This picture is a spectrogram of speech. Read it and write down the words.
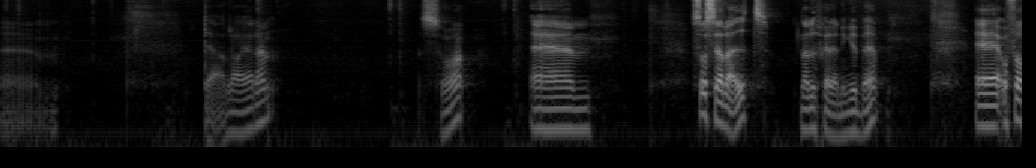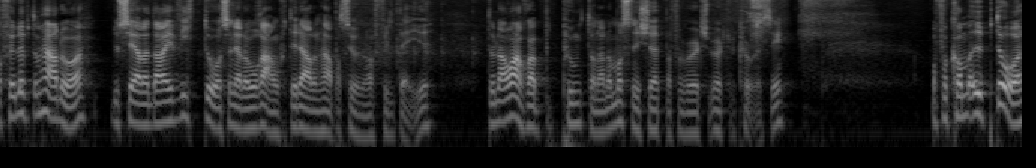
Ehm, där la jag den. Så. Um, så ser det ut när du uppgraderar din gubbe. Uh, och för att fylla upp de här då, du ser det där är vitt då och sen är det orange, det är där den här personen har fyllt i. De där orangea punkterna, de måste ni köpa för virtual currency. Och för att komma upp då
